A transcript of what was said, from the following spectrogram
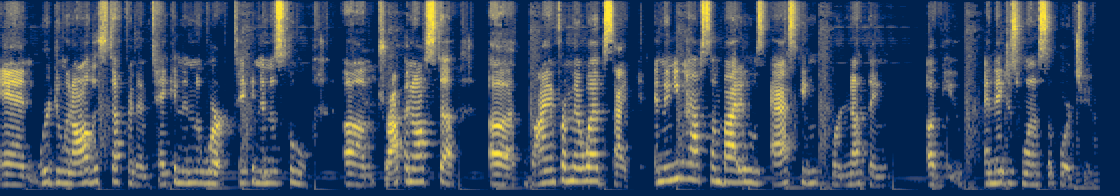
And we're doing all this stuff for them, taking in the work, taking in the school, um, dropping off stuff, uh, buying from their website. And then you have somebody who's asking for nothing of you and they just want to support you.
